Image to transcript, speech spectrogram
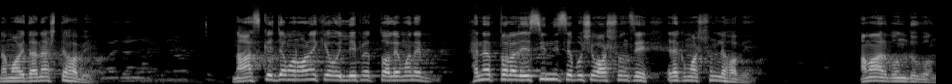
না ময়দানে আসতে হবে? না, আজকে যেমন অনেকে ওই লেপের তলে মানে ফ্যানের তলার এসির নিচে বসে ওয়াজ শুনছে, এরকম ওয়াজ শুনলে হবে? আমার বন্ধুগণ,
